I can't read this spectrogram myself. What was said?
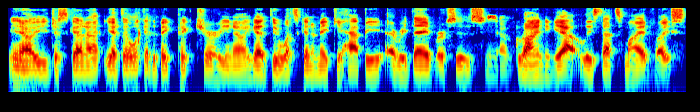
you know you just gotta you have to look at the big picture. You know, you gotta do what's gonna make you happy every day versus you know grinding it out. At least that's my advice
